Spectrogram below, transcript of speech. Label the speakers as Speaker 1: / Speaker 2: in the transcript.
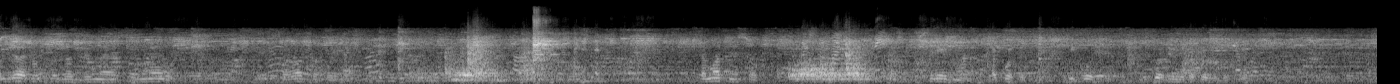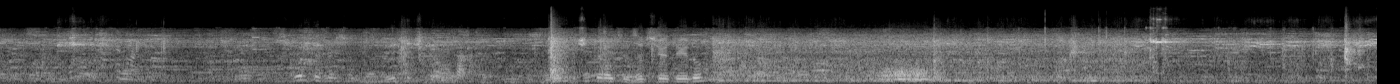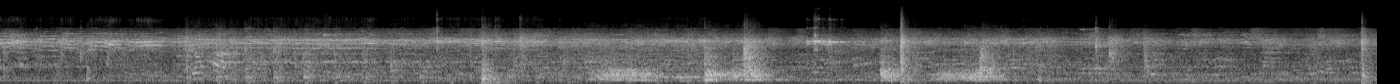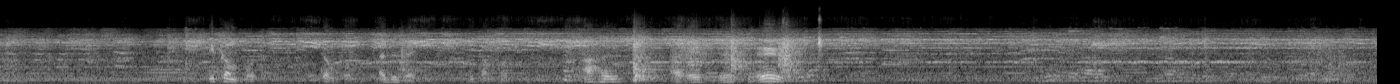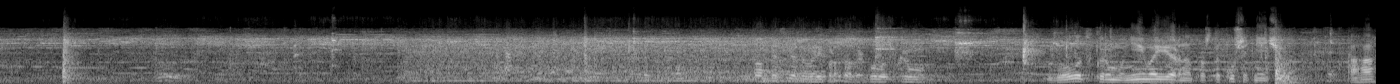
Speaker 1: тебя тут тоже отбивная свиная. Салат какой-то. Томатный сок. Средний.
Speaker 2: А кофе? И кофе. И кофе мне такой.
Speaker 1: Сколько за все? 214. 214 за всю эту еду? И компот.
Speaker 2: И компот.
Speaker 1: Обязательно. И компот.
Speaker 2: Ага. Ага. Для свежего репортажа «Голод в Крыму».
Speaker 1: Голод в Крыму неимоверно, просто кушать нечего. Ага.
